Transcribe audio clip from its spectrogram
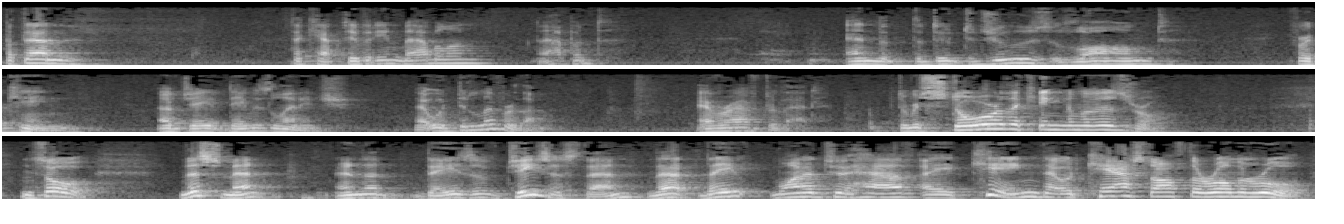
But then, the captivity in Babylon happened, and the, the, the Jews longed for a king of David's lineage that would deliver them ever after that, to restore the kingdom of Israel. And so, this meant in the days of Jesus then that they wanted to have a king that would cast off the Roman rule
